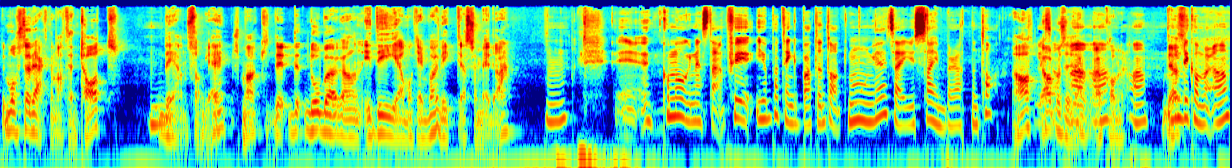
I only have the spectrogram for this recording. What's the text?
du måste räkna med attentat. Det är en sån grej, smack. Det, det, då behöver jag ha en idé om, okej, vad är viktigast för mig där? Eh, Kom ihåg nästa, för jag bara tänker på attentat. Många säger ju cyberattentat. Ja, ja precis, jag, jag kommer. Ja, ja. Yes. Det kommer, ja.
